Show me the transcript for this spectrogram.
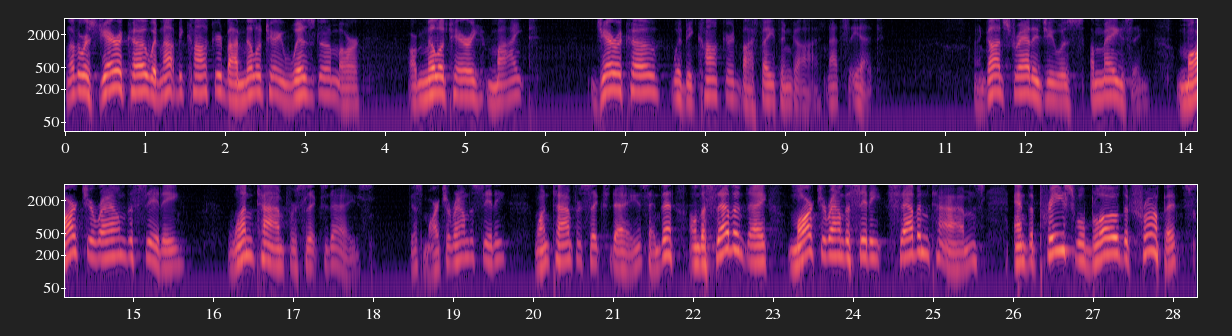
In other words, Jericho would not be conquered by military wisdom or, or military might. Jericho would be conquered by faith in God. That's it. And God's strategy was amazing. March around the city one time for six days. Just march around the city one time for six days. And then on the seventh day, march around the city seven times and the priests will blow the trumpets,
